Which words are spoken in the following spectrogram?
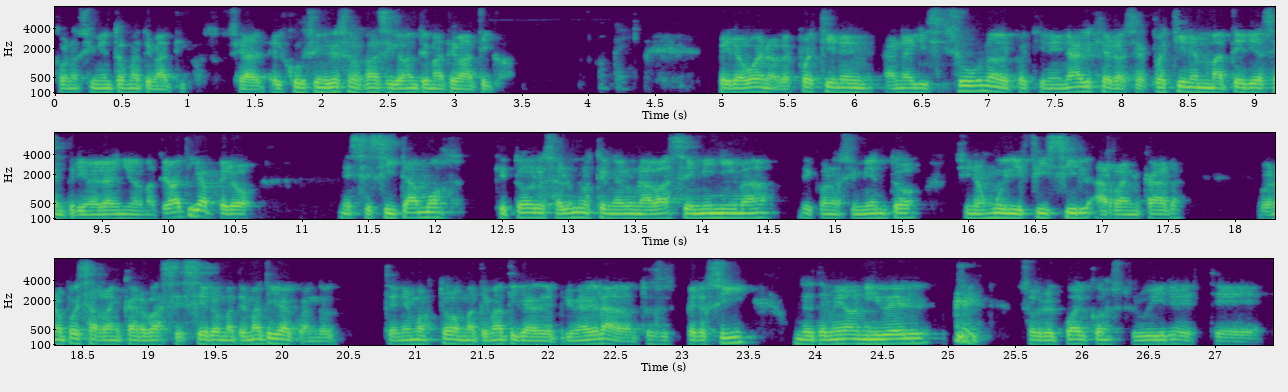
conocimientos matemáticos. O sea, el curso de ingreso es básicamente matemático. Pero bueno, después tienen análisis 1, después tienen álgebra, después tienen materias en primer año de matemática, pero necesitamos que todos los alumnos tengan una base mínima de conocimiento, si no es muy difícil arrancar, bueno, no puedes arrancar base cero matemática cuando tenemos todo matemática de primer grado, entonces, pero sí un determinado nivel sobre el cual construir este,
